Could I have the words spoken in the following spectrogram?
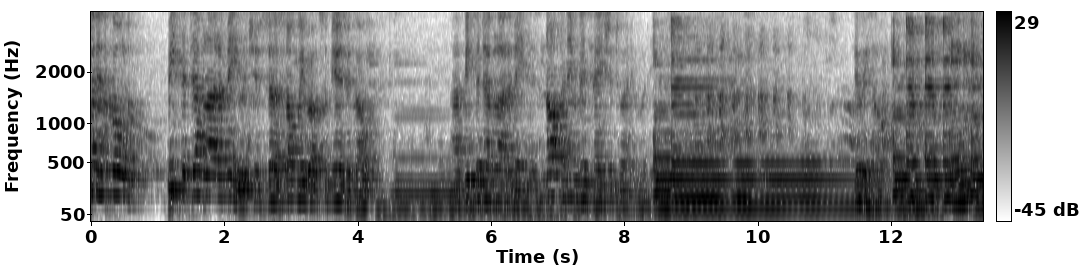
one is called Beat the Devil Out of Me, which is a song we wrote some years ago. Uh, Beat the Devil Out of Me. It's not an invitation to anybody. Here we go.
